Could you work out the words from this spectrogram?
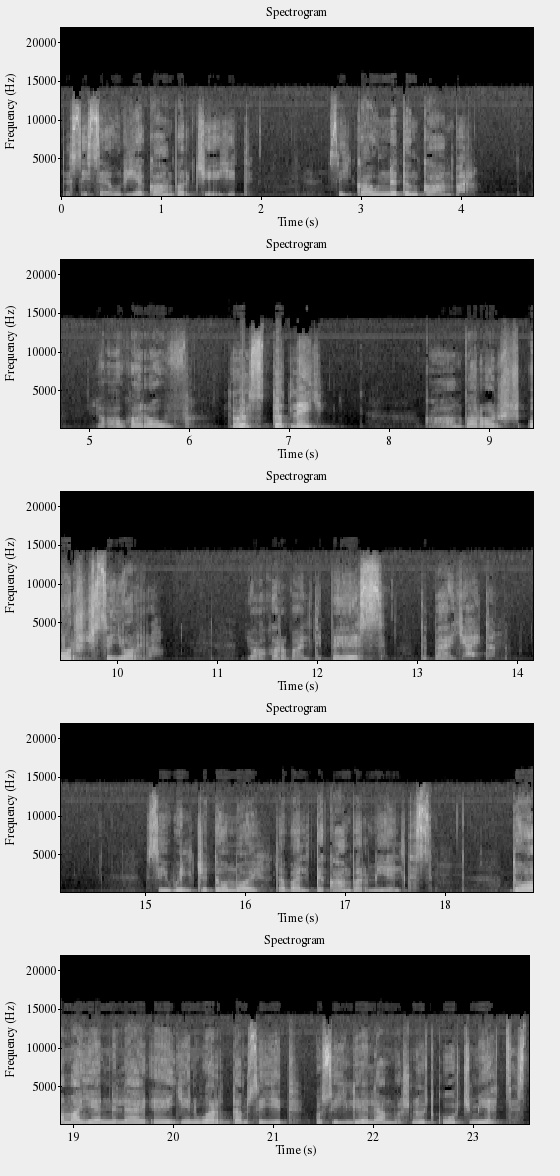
Tässä seurje kaambortjiejit. Si kaunet on kaampar. Joogar ov. Tõstad lei. Kaampar ors, ors se jorra ja karvalti pees ta päijäidan. Si vilje domoi ta valte kampar mieltes. Doma jennelä eijin vardam siid, kun silje lämmös nyt kuuts mietsest.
